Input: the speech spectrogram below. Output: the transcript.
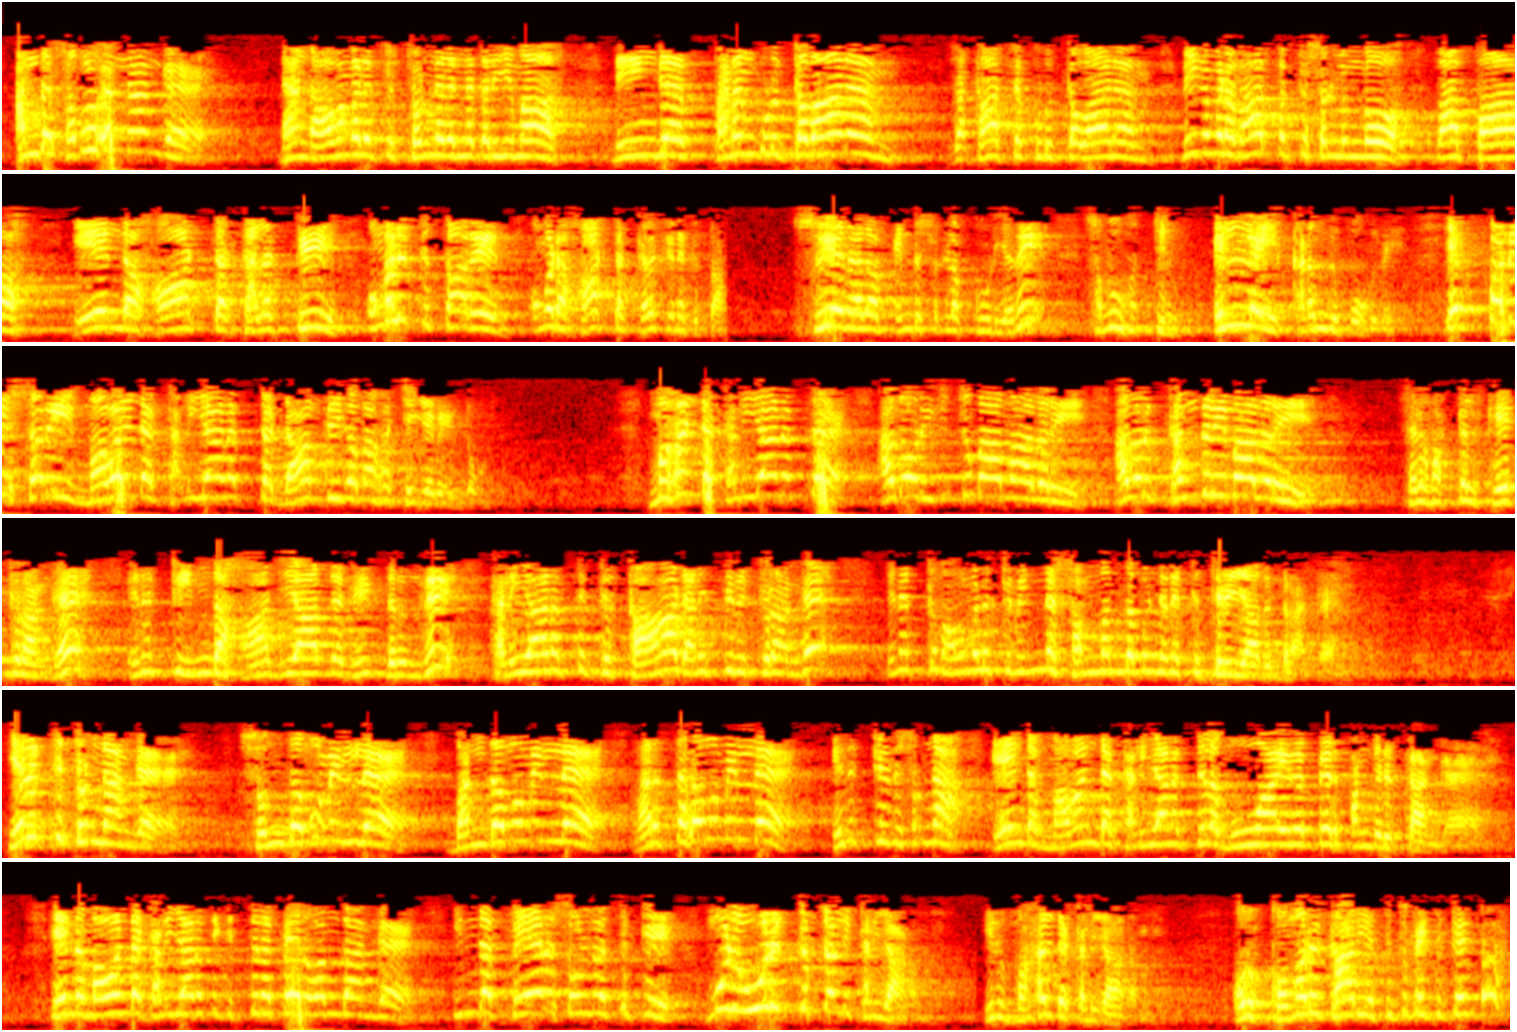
அந்த சமூகம் நாங்க. நாங்க அவங்களுக்கு சொன்னது என்ன தெரியுமா? நீங்க பணம் கொடுக்க வானம் ஜக்காத்த கொடுக்க வானம். நீங்க உங்களோட வாப்பக்கு சொல்லுங்க. வாப்பா ஏண்ட ஹார்ட்ட கலட்டி உங்களுக்கு தாரேன். உங்களோட ஹார்ட்ட கலட்டி எனக்கு தான் சுயநலம் என்று சொல்லக்கூடியது சமூகத்தின் எல்லை கடந்து போகுது. எப்படி சரி மவண்ட கல்யாணத்தை தாம்பிகமாக செய்ய வேண்டும்? மகண்ட கல்யாணத்தை அது ஒரு இச்சுமா மாதிரி அது ஒரு கந்திரி மாதிரி. சில மக்கள் கேட்கிறாங்க எனக்கு இந்த ஹாஜியார்ந்த வீட்டிலிருந்து கல்யாணத்துக்கு காடு அனுப்பியிருக்கிறாங்க எனக்கும் அவங்களுக்கும் என்ன சம்பந்தம் எனக்கு தெரியாதுன்றாங்க. எதுக்கு சொன்னாங்க? சொந்தமும் இல்லை. பந்தமும் இல்ல வர்த்தகமும் இல்ல எதுக்கு சொன்னா ஏண்ட மவண்ட கல்யாணத்துல மூவாயிரம் பேர் பங்கெடுத்தாங்க. என் மவண்ட கல்யாணத்துக்கு இத்தனை பேர் வந்தாங்க. இந்த பேர் சொல்றதுக்கு முழு ஊருக்கும் சொல்லி கல்யாணம். இது மகள்ட கல்யாணம். ஒரு கொமரு காரியத்துக்கு போயிட்டு கேட்டா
